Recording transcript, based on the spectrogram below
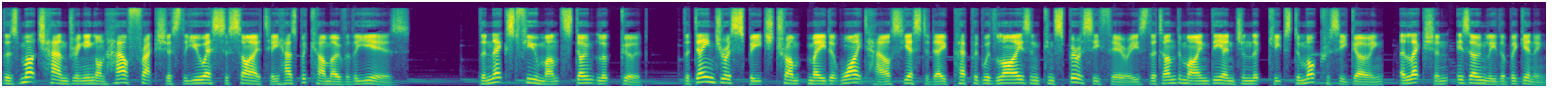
There's much hand wringing on how fractious the US society has become over the years. The next few months don't look good. The dangerous speech Trump made at White House yesterday peppered with lies and conspiracy theories that undermined the engine that keeps democracy going, election, is only the beginning.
